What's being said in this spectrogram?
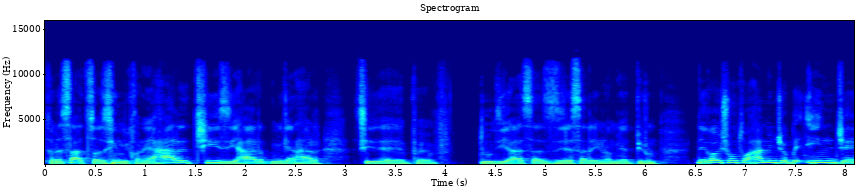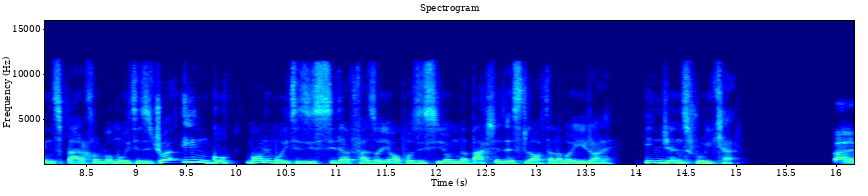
داره سدسازی می‌کنه. یعنی هر چیزی هر میگن هر چیز دودی هست از زیر سر اینا میاد بیرون. نگاه شما تو همینجا به این جنس برخورد با محیط چون این گفتمان محیط در فضای اپوزیسیون و بخش از اصلاح طلبای ایرانه. این جنس روی کرد. بله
